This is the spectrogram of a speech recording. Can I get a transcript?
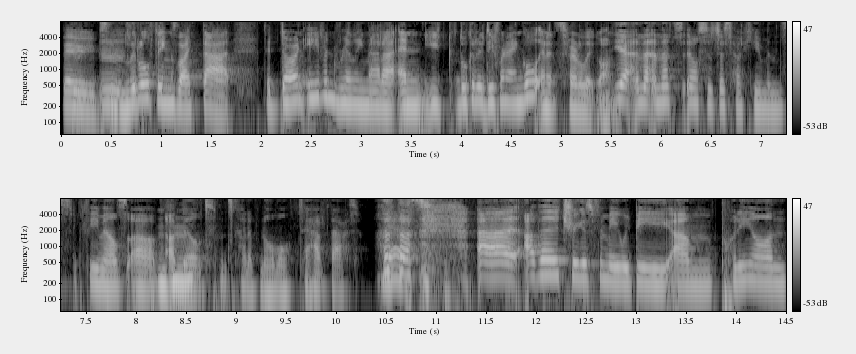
boobs mm. and little things like that that don't even really matter. And you look at a different angle and it's totally gone. Yeah, and, that, and that's also just how humans, females are, mm-hmm. are built. It's kind of normal to have that. Yes. uh, other triggers for me would be um, putting on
